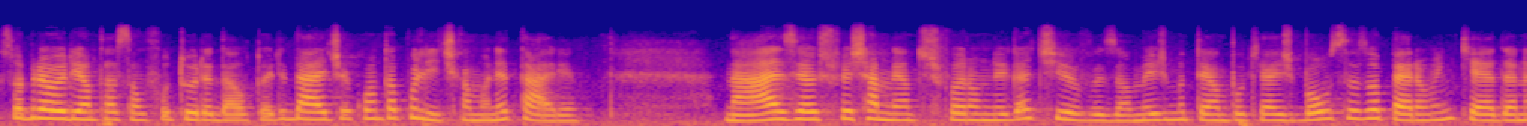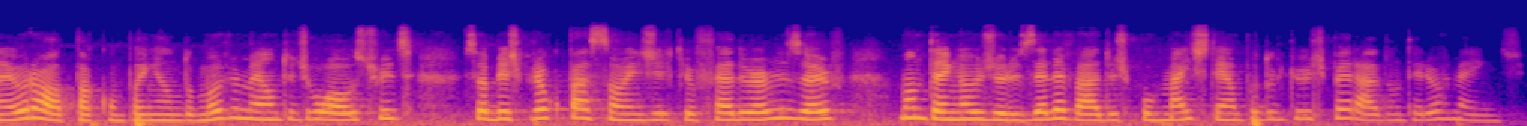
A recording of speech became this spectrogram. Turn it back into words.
sobre a orientação futura da autoridade quanto à política monetária. Na Ásia, os fechamentos foram negativos, ao mesmo tempo que as bolsas operam em queda na Europa, acompanhando o movimento de Wall Street sob as preocupações de que o Federal Reserve mantenha os juros elevados por mais tempo do que o esperado anteriormente.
